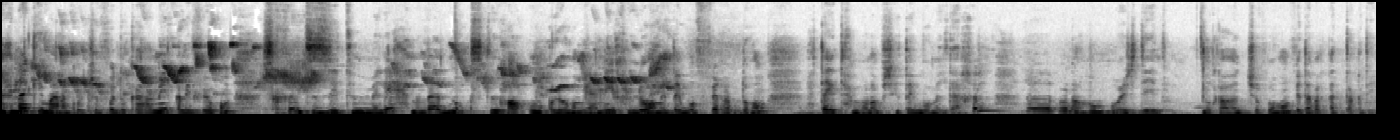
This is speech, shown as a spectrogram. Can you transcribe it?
هنا كيما راكم تشوفوا دوكا راني نقلي فيهم سخنت الزيت مليح من بعد نقصت لها ونقلوهم يعني خلوهم يطيبوا في غردهم حتى يتحمروا باش يطيبوا من الداخل. أه وراهم واجدين نلقاو تشوفوهم في طبق التقديم.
